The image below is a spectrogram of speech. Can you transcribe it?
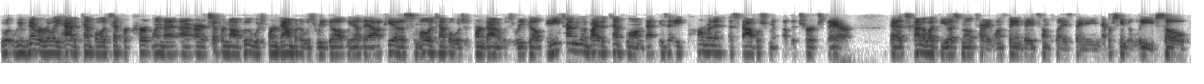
we've never really had a temple except for Kirtland, or except for Nauvoo, which burned down, but it was rebuilt. We had the Apia Samoa temple, which was burned down, it was rebuilt. Anytime you invite a temple on, that is a permanent establishment of the church there. it's kind of like the U.S. military. Once they invade someplace, they never seem to leave. So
